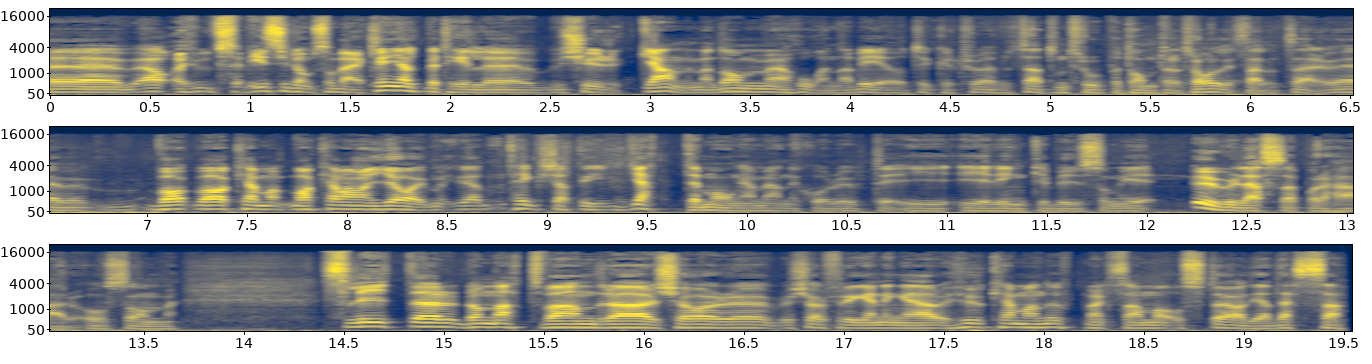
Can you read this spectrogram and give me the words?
Eh, ja, så finns ju de som verkligen hjälper till, eh, kyrkan, men de hånar vi och tycker att de tror på tomtar och troll istället. Så eh, vad, vad, kan man, vad kan man göra? Jag tänker sig att det är jättemånga människor ute i, i Rinkeby som är urlässa på det här och som sliter, de nattvandrar, kör, kör föreningar. Hur kan man uppmärksamma och stödja dessa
